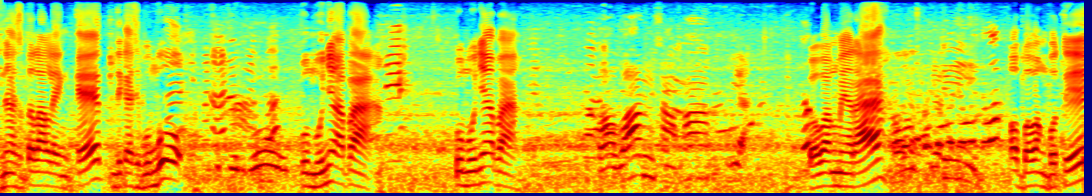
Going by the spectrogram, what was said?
Nah, setelah lengket dikasih bumbu. Bumbu. Bumbunya apa? Bumbunya apa? Bawang sama Iya. Bawang merah, bawang putih. oh bawang putih,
